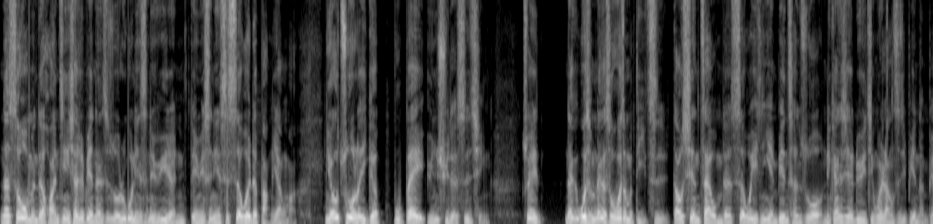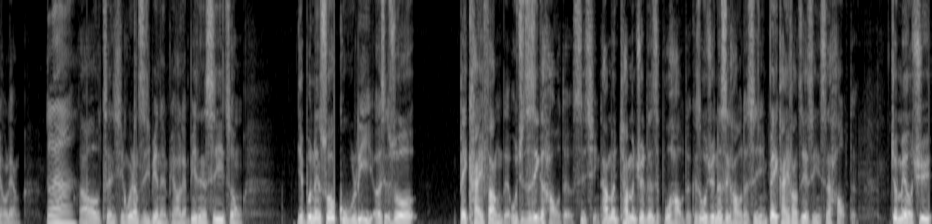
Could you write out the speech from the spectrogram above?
那时候我们的环境下就变成是说，如果你是女艺人，等于是你是社会的榜样嘛，你又做了一个不被允许的事情，所以那个为什么那个时候会这么抵制？到现在我们的社会已经演变成说，你看这些滤镜会让自己变得很漂亮，对啊，然后整形会让自己变得很漂亮，变成是一种也不能说鼓励，而是说。被开放的，我觉得这是一个好的事情。他们他们觉得是不好的，可是我觉得那是个好的事情。被开放这件事情是好的，就没有去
